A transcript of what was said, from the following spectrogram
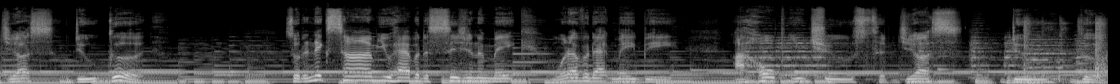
just do good. So the next time you have a decision to make, whatever that may be, I hope you choose to just do good.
